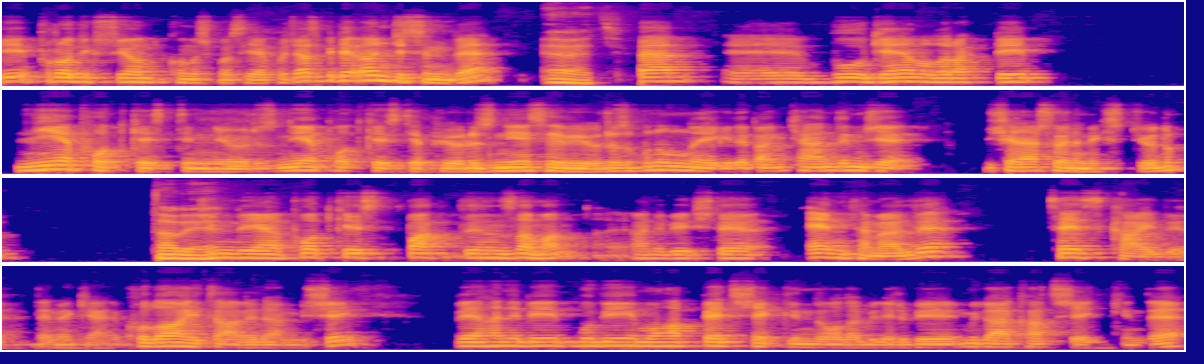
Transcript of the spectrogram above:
bir prodüksiyon konuşması yapacağız. Bir de öncesinde Evet. ben e, bu genel olarak bir niye podcast dinliyoruz, niye podcast yapıyoruz, niye seviyoruz bununla ilgili ben kendimce bir şeyler söylemek istiyordum. Tabii. Şimdi yani podcast baktığın zaman hani bir işte en temelde ses kaydı demek yani kulağa hitap eden bir şey. Ve hani bir bu bir muhabbet şeklinde olabilir, bir mülakat şeklinde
